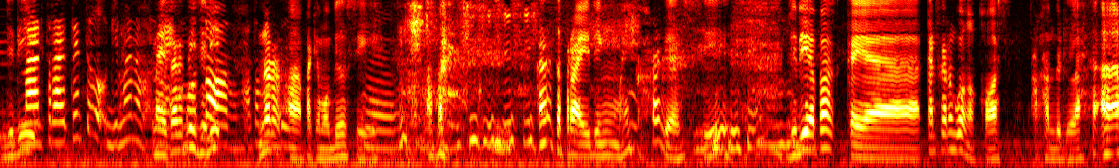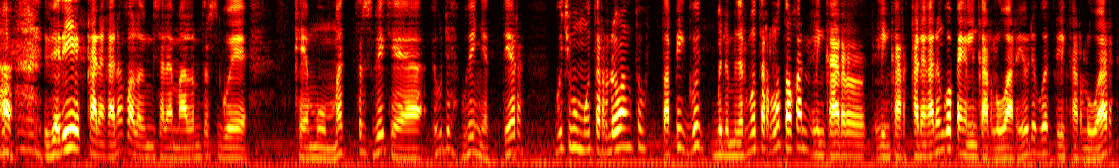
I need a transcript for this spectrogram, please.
jadi night ride-nya tuh gimana Mak? night ride motor jadi atau bener ah, pakai mobil sih. Apa? Kan tetap riding my car gak sih? Jadi apa kayak kan sekarang gue ngekos alhamdulillah. Jadi kadang-kadang kalau misalnya malam terus gue kayak mumet terus gue kayak "Ya udah gue nyetir gue cuma muter doang tuh. Tapi gue bener-bener muter. Lo tau kan lingkar lingkar kadang-kadang gue pengen lingkar luar. Ya udah gue ke lingkar luar.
